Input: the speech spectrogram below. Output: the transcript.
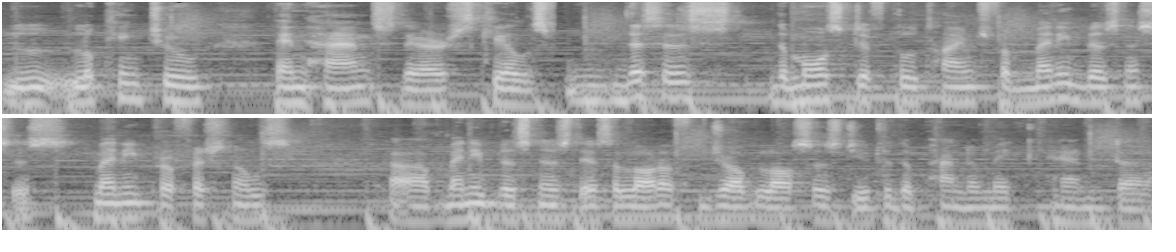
looking to enhance their skills. This is the most difficult times for many businesses, many professionals, uh, many business. There's a lot of job losses due to the pandemic and uh,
